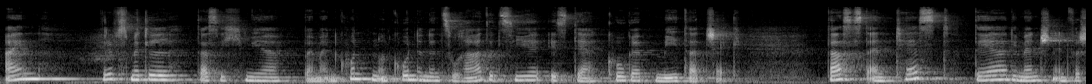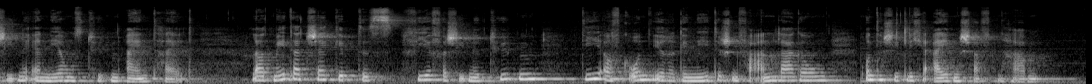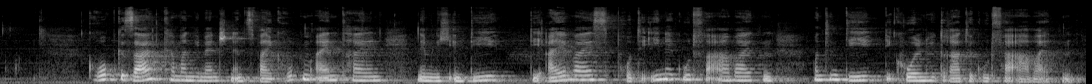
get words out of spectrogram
Ein Hilfsmittel, das ich mir bei meinen Kunden und Kundinnen zu Rate ziehe, ist der COGAP Meta Check. Das ist ein Test, der die Menschen in verschiedene Ernährungstypen einteilt. Laut MetaCheck gibt es vier verschiedene Typen, die aufgrund ihrer genetischen Veranlagung unterschiedliche Eigenschaften haben. Grob gesagt kann man die Menschen in zwei Gruppen einteilen, nämlich in die, die Eiweiß, Proteine gut verarbeiten und in die, die Kohlenhydrate gut verarbeiten.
